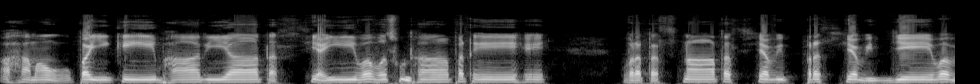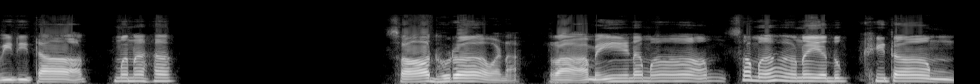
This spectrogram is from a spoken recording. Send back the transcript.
अहमौपैकी भार्या तस्यैव वसुधापतेः। व्रतस्नातस्य विप्रस्य विद्येव विदितात्मनः। साधुरावण रामेण माम् समानय दुःखिताम्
